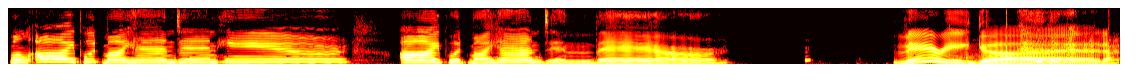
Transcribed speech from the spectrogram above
Well, I put my hand in here. I put my hand in there. Very good.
